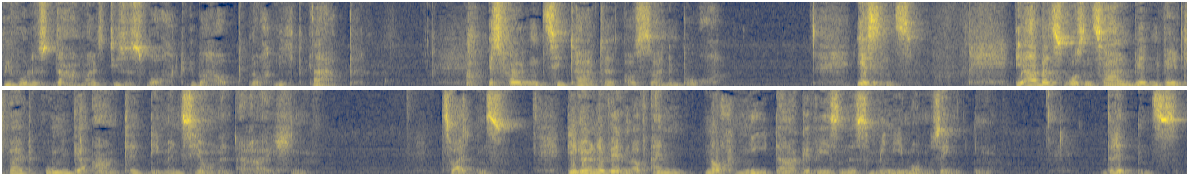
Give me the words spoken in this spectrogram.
wiewohl es damals dieses Wort überhaupt noch nicht gab. Es folgen Zitate aus seinem Buch. Erstens. Die Arbeitslosenzahlen werden weltweit ungeahnte Dimensionen erreichen. Zweitens. Die Löhne werden auf ein noch nie dagewesenes Minimum sinken. Drittens.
